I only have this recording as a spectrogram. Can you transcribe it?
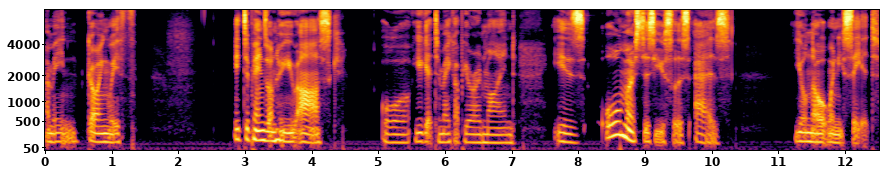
I mean, going with it depends on who you ask or you get to make up your own mind is almost as useless as you'll know it when you see it.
